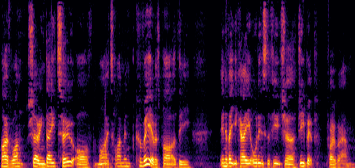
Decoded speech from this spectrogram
Hi everyone, sharing day two of my time in Korea as part of the Innovate UK Audience of the Future GBIP program,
